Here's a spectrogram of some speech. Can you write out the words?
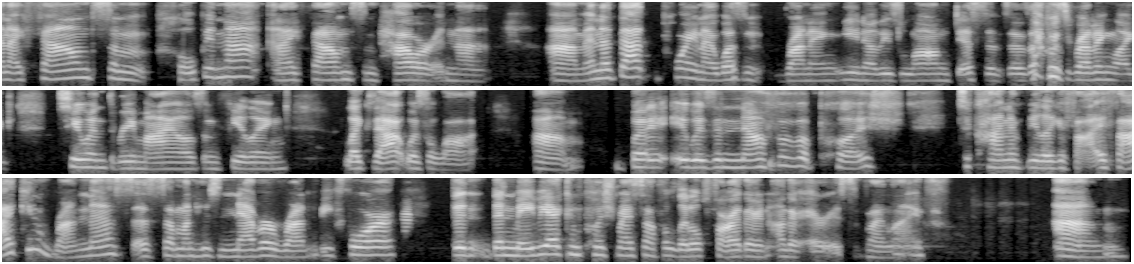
and i found some hope in that and i found some power in that. Um, and at that point i wasn't running you know these long distances. I was running like two and three miles and feeling like that was a lot. Um, but it, it was enough of a push to kind of be like if I if I can run this as someone who's never run before then then maybe I can push myself a little farther in other areas of my life. Um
